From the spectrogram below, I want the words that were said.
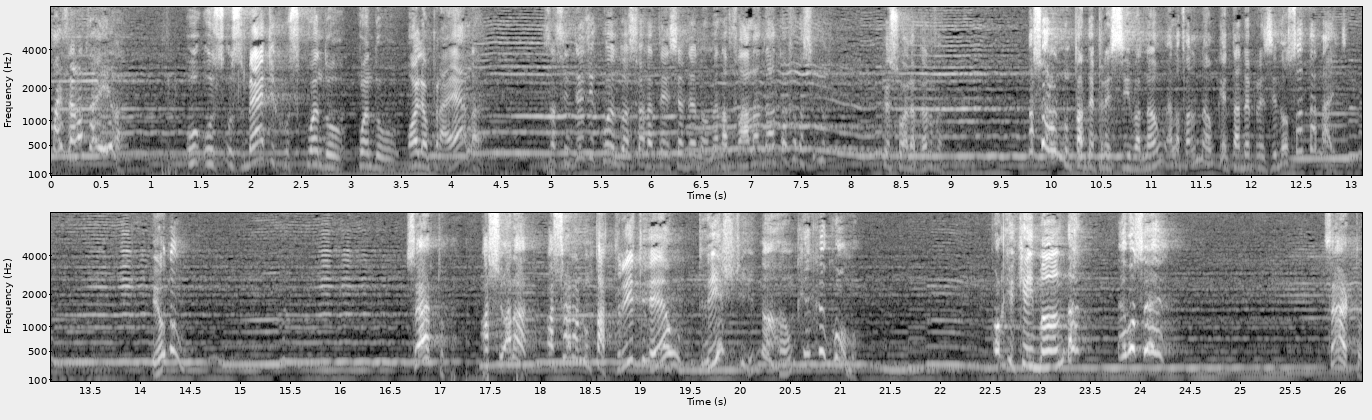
Mas ela está aí, ó. Os, os, médicos, quando, quando olham para ela, dizem assim: desde quando a senhora tem esse adenoma? Ela fala, a data, fala assim: a pessoa olha para ela fala: a senhora não está depressiva, não? Ela fala: não, quem está depressivo é o Satanás. Eu não. Certo? A senhora, a senhora não está triste? Eu? Triste? Não, que, que como? Porque quem manda é você. Certo?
